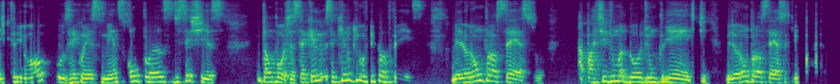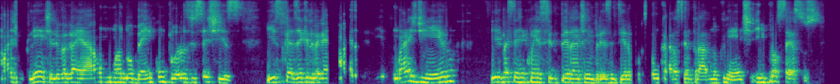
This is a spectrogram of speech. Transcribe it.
A gente criou os reconhecimentos com plus de CX. Então, poxa, se aquilo, se aquilo que o Vitor fez melhorou um processo a partir de uma dor de um cliente, melhorou um processo que mais de um cliente, ele vai ganhar um mandou bem com plus de CX. Isso quer dizer que ele vai ganhar mais, mais dinheiro e ele vai ser reconhecido perante a empresa inteira por ser um cara centrado no cliente e em processos.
